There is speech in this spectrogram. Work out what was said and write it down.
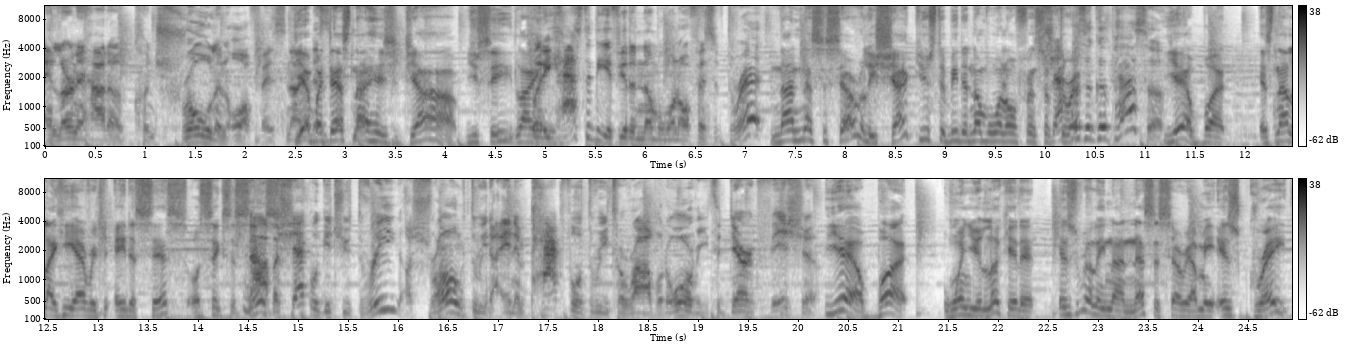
and learning how to control an offense. Not yeah, but that's not his job. You see, like. but he has to be if you're the number one offensive threat. Not necessarily. Shaq used to be the number one offensive Shaq threat. was a good passer. Yeah, but it's not like he averaged eight assists or six assists. Nah, but Shaq will get you three, a strong three, an impactful three to Robert Horry, to Derek Fisher. Yeah, but when you look at it, it's really not necessary. I mean, it's great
